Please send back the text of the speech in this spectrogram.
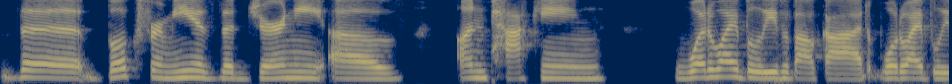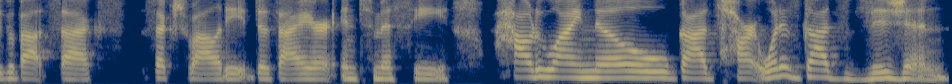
the book for me is the journey of unpacking what do I believe about God? What do I believe about sex, sexuality, desire, intimacy? How do I know God's heart? What is God's vision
